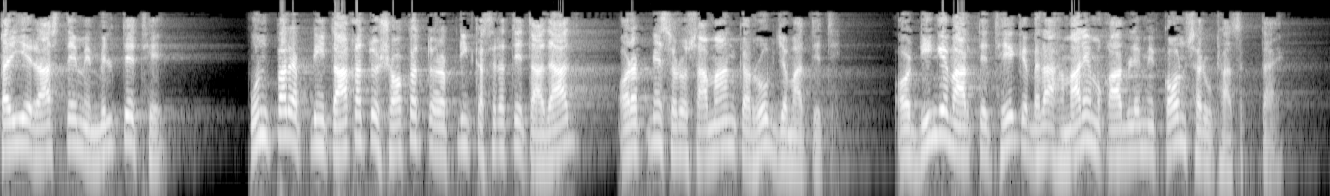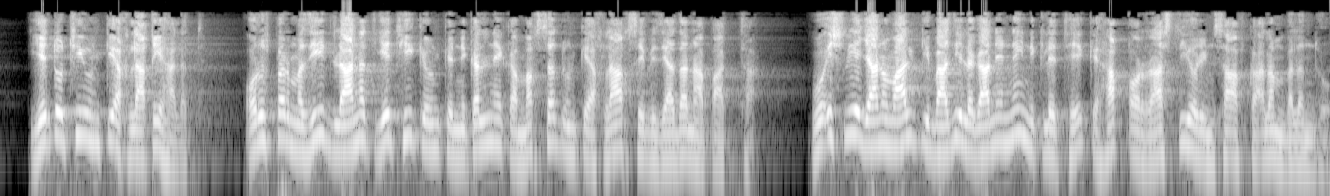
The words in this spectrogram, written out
قریے راستے میں ملتے تھے، ان پر اپنی طاقت و شوکت اور اپنی کثرت تعداد اور اپنے سر و سامان کا روب جماتے تھے۔ اور ڈینگے مارتے تھے کہ بھلا ہمارے مقابلے میں کون سر اٹھا سکتا ہے۔ یہ تو تھی ان کی اخلاقی حالت۔ اور اس پر مزید لانت یہ تھی کہ ان کے نکلنے کا مقصد ان کے اخلاق سے بھی زیادہ ناپاک تھا۔ وہ اس لیے جان و مال کی بازی لگانے نہیں نکلے تھے کہ حق اور راستی اور انصاف کا علم بلند ہو،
